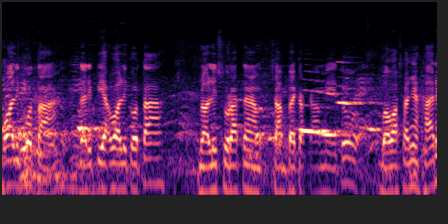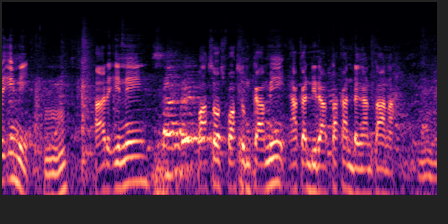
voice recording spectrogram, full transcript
wali kota, dari pihak wali kota melalui suratnya sampai ke kami itu bahwasanya hari ini hmm hari ini pasos fasum kami akan diratakan dengan tanah. Hmm.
